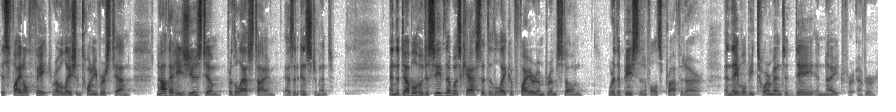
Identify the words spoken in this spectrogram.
His final fate, Revelation 20, verse 10. Now that he's used him for the last time as an instrument, and the devil who deceived them was cast into the lake of fire and brimstone, where the beast and the false prophet are, and they will be tormented day and night forever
